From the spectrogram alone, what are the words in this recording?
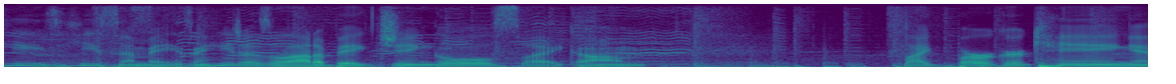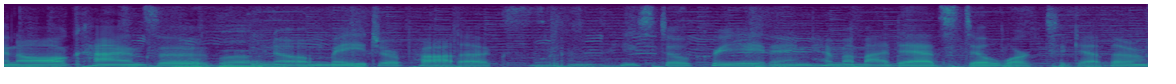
He's he's amazing. He does a lot of big jingles like um like Burger King and all kinds of you know major products. And he's still creating. Him and my dad still work together.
